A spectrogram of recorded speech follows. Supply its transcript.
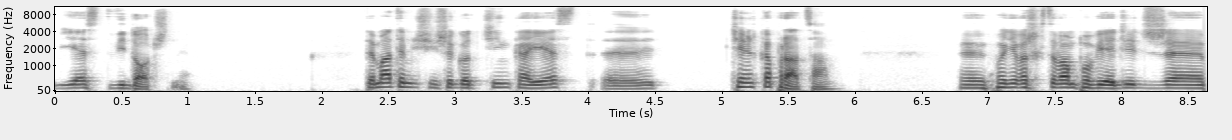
jest widoczny. Tematem dzisiejszego odcinka jest yy, ciężka praca. Yy, Ponieważ chcę Wam powiedzieć, że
